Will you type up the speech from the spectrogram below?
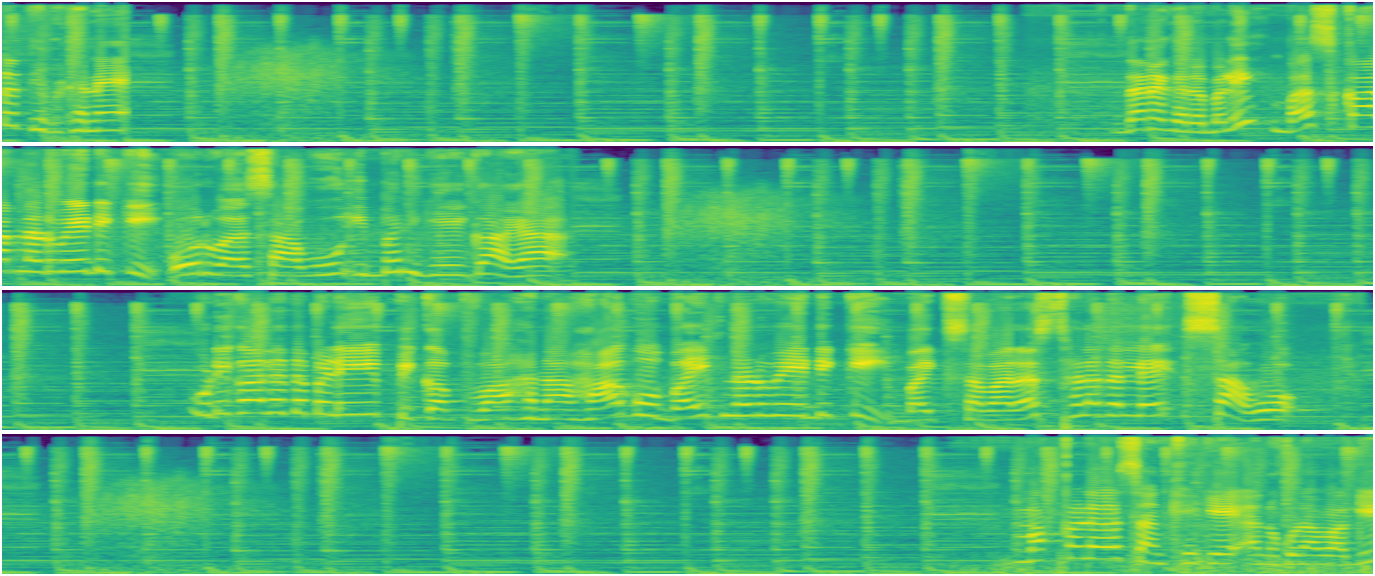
ಪ್ರತಿಭಟನೆ. ದನಗರ ಬಳಿ ಬಸ್ ಕಾರ್ ನಡುವೆ ಡಿಕ್ಕಿ, ಓರ್ವ ಸಾವು, ಇಬ್ಬರಿಗೆ ಗಾಯ. ಉಡಿಗಾಲದ ಬಳಿ ಪಿಕಪ್ ವಾಹನ ಹಾಗೂ ಬೈಕ್ ನಡುವೆ ಡಿಕ್ಕಿ, ಬೈಕ್ ಸವಾರ ಸ್ಥಳದಲ್ಲೇ ಸಾವು. ಮಕ್ಕಳ ಸಂಖ್ಯೆಗೆ ಅನುಗುಣವಾಗಿ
